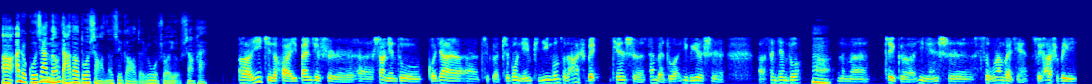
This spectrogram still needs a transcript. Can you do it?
啊，按照国家能达到多少呢？最高的如果说有伤害，呃，一级的话一般就是呃上年度国家呃这个职工年平均工资的二十倍，一天是三百多，一个月是啊三千多啊，那么。这个一年是四五万块钱，所以二十倍，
